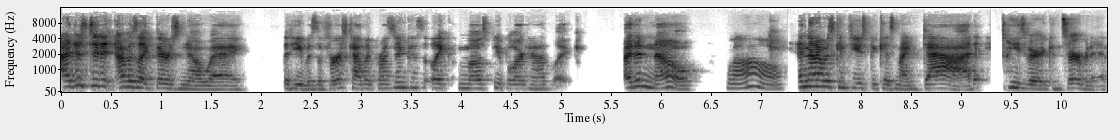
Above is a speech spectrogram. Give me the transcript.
I just didn't. I was like, "There's no way that he was the first Catholic president because like most people are Catholic. I didn't know. Wow. And then I was confused because my dad, he's very conservative.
